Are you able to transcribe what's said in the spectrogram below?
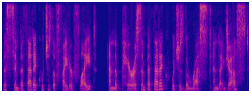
the sympathetic, which is the fight or flight, and the parasympathetic, which is the rest and digest.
